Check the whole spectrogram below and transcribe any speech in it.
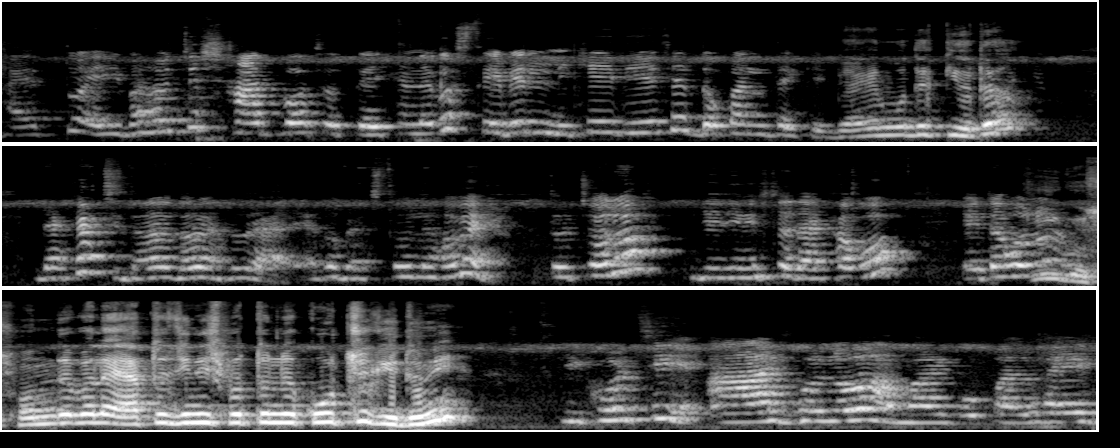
ভাইয়ের তো এইবার হচ্ছে সাত বছর তো এখানে দেখো সেভেন লিখেই দিয়েছে দোকান থেকে। ব্যাগের মধ্যে কি ওটা? দেখাচ্ছি ধরো ধরো এত এত ব্যস্ত হলে হবে? তো চলো যে জিনিসটা দেখাবো এটা হলো সন্ধেবেলা এত জিনিসপত্র নিয়ে করছ কি তুমি? কি করছি? আজ হলো আমার গোপাল ভাইয়ের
